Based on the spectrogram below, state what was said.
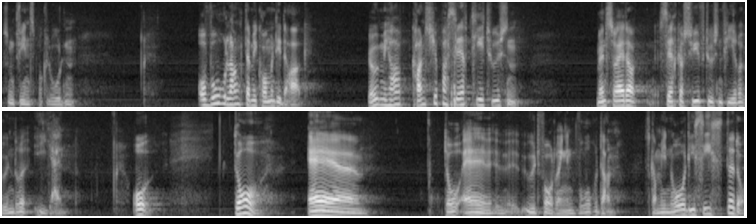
som finnes på kloden. Og hvor langt er vi kommet i dag? Jo, Vi har kanskje passert 10 000. Men så er det ca. 7400 igjen. Og da er, da er utfordringen hvordan skal vi nå de siste, da?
